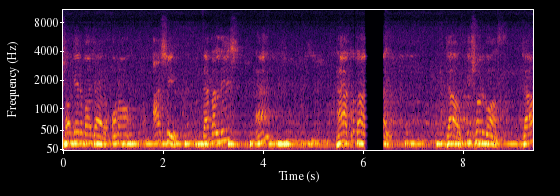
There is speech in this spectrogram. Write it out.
শখের বাজার উনআশি। তেতাল্লিশ হ্যাঁ? হ্যাঁ কোথায়? যাও, কিশোরগঞ্জ, যাও।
